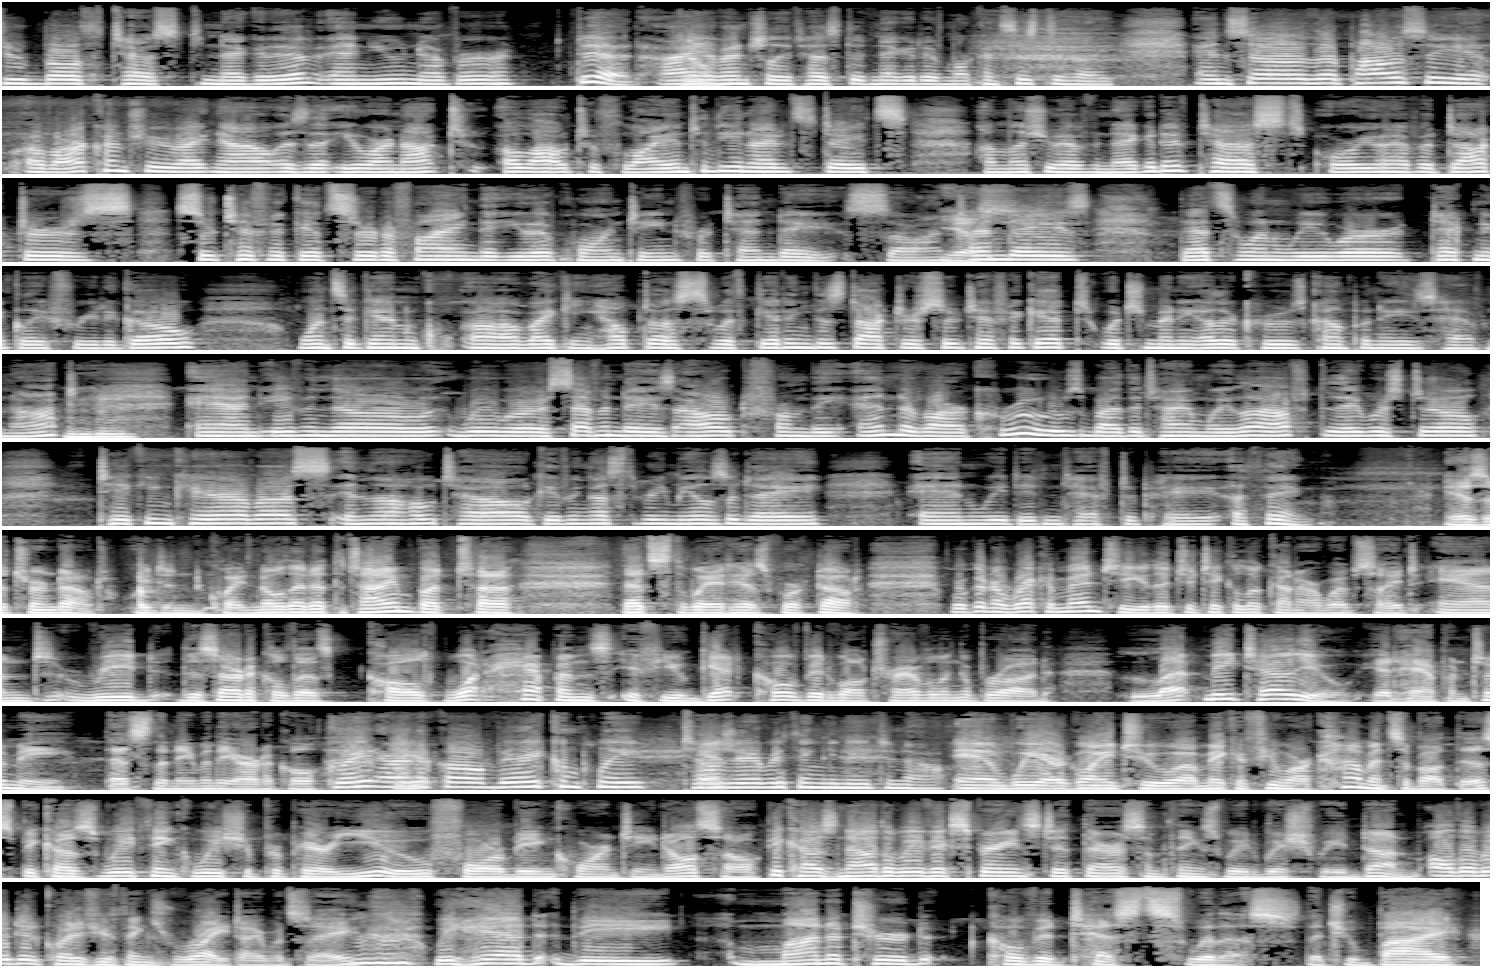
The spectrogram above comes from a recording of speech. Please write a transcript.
to both test negative, and you never did. I No. eventually tested negative more consistently. And so the policy of our country right now is that you are not to- allowed to fly into the United States unless you have a negative test or you have a doctor's certificate certifying that you have quarantined for 10 days. So on Yes. 10 days, that's when we were technically free to go. Once again, uh, Viking helped us with getting this doctor's certificate, which many other cruise companies have not. Mm-hmm. And even though we were seven days out from the end of our cruise by the time we left, they were still taking care of us in the hotel, giving us three meals a day, and we didn't have to pay a thing as it turned out. We didn't quite know that at the time, but uh, that's the way it has worked out. We're going to recommend to you that you take a look on our website and read this article that's called What Happens If You Get COVID While Traveling Abroad. Let me tell you, it happened to me. That's the name of the article. Great article, very complete, tells And- you everything you need to know. And we are going to uh, make a few more comments about this because we think we should prepare you for being quarantined also. Because now that we've experienced it, there are some things we'd wish we'd done. Although we did quite a few things right, I would say. Mm-hmm. We had the monitored COVID tests with us that you buy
